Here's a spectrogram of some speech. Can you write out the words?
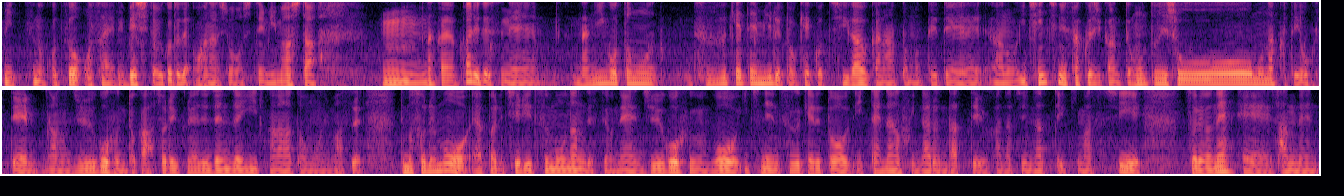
3つのコツを抑えるべしということでお話をしてみました。うん、なんかやっぱりですね、何事も続けてみると結構違うかなと思っててあの1日に咲く時間って本当にしょうもなくてよくてあの15分とかそれくらいで全然いいかなと思います。でもそれもやっぱりちりつもなんですよね。15分を1年続けると一体何分になるんだっていう形になっていきますしそれがね、えー、3年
